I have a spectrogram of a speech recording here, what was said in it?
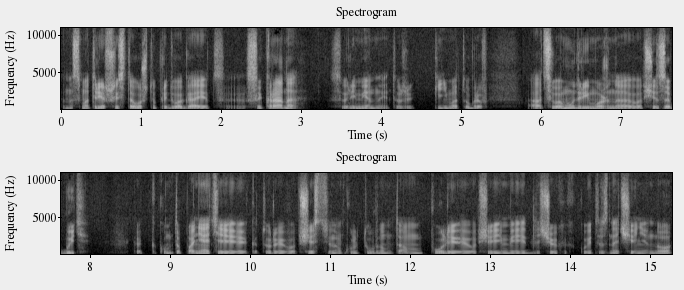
Насмотревшись того, что предлагает э, с экрана современный тоже кинематограф, о целомудрии можно вообще забыть как каком-то понятии, которое в общественном, культурном там поле вообще имеет для человека какое-то значение. Но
